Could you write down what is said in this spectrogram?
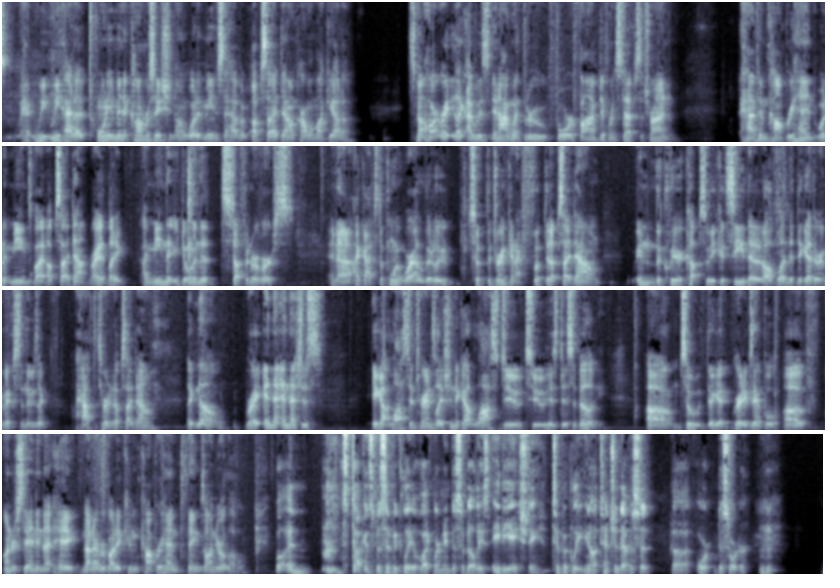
we we had a 20 minute conversation on what it means to have an upside down caramel macchiato. It's not hard, right? Like I was, and I went through four or five different steps to try and have him comprehend what it means by upside down, right? Like I mean that you're doing the stuff in reverse. And uh, I got to the point where I literally took the drink and I flipped it upside down in the clear cup so he could see that it all blended together and mixed. And then he's like, I have to turn it upside down. Like, no, right? And that, and that's just, it got lost in translation. It got lost due to his disability. Um, so again, great example of understanding that, hey, not everybody can comprehend things on your level. Well, and talking specifically of like learning disabilities, ADHD, typically, you know, attention deficit uh, or disorder.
